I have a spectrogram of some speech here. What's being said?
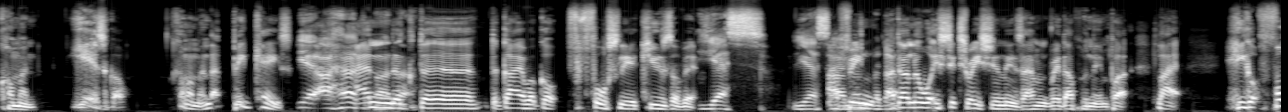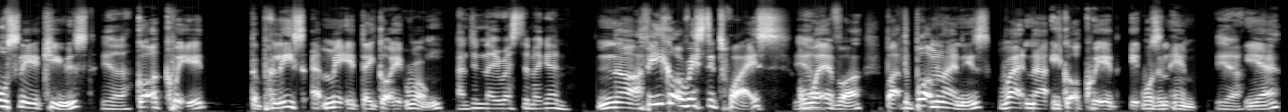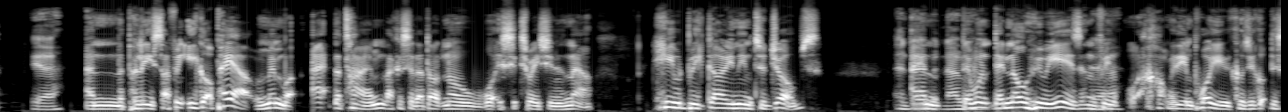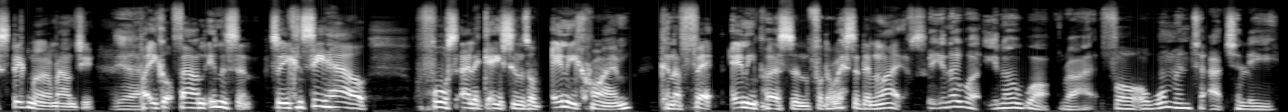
Common years ago. Come on, man, that big case. yeah, I heard and about the, that. the the guy what got falsely accused of it. Yes, yes. I, I, think I don't know what his situation is. I haven't read up on him, but like he got falsely accused, Yeah, got acquitted. The police admitted they got it wrong. and didn't they arrest him again? No, I think he got arrested twice Yeah. or whatever. But the bottom line is, right now he got acquitted. It wasn't him. Yeah, Yeah. yeah. And the police, I think he got a payout. Remember, at the time, like I said, I don't know what his situation is now. He would be going into jobs And they and know they, wouldn't, they know who he is and Yeah. think well, I can't really employ you because you've got this stigma around you. Yeah, But he got found innocent. So you can see how false allegations of any crime can affect any person for the rest of their lives. But you know what? You know what? Right. For a woman to actually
